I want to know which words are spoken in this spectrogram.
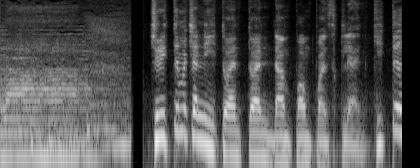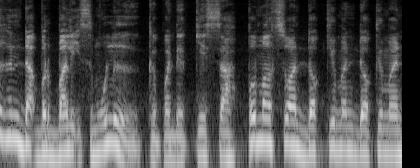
la. Cerita macam ni tuan-tuan dan puan-puan sekalian. Kita hendak berbalik semula kepada kisah pemalsuan dokumen-dokumen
